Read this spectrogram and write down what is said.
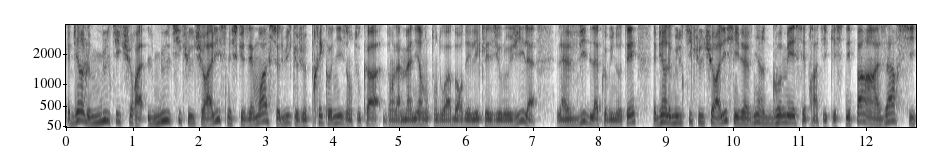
eh bien le, multiculturalisme, excusez-moi, celui que je préconise en tout cas dans la manière dont on doit aborder l'ecclésiologie, la, vie de la communauté, eh bien le multiculturalisme, il va venir gommer ces pratiques. Et ce n'est pas un hasard si,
